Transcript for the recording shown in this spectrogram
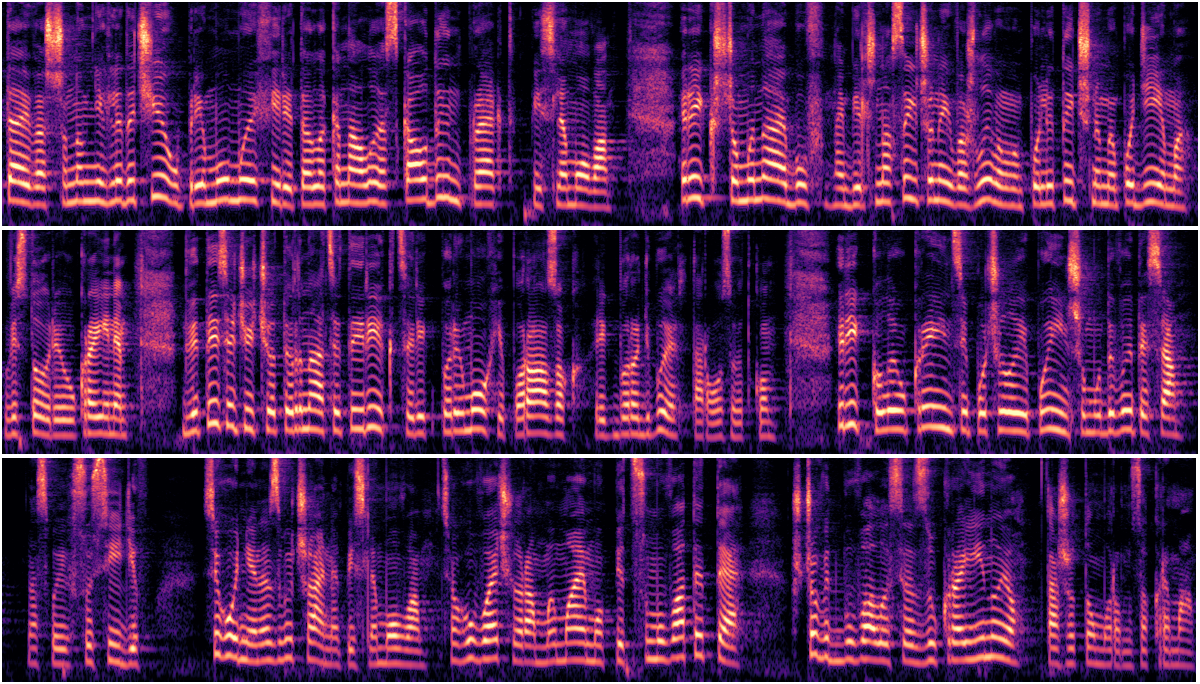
Вітаю вас, шановні глядачі, у прямому ефірі телеканалу СК 1 проект Після мова. Рік, що минає, був найбільш насичений важливими політичними подіями в історії України. 2014 рік це рік перемог і поразок, рік боротьби та розвитку. Рік, коли українці почали по-іншому дивитися на своїх сусідів. Сьогодні незвичайна післямова. Цього вечора ми маємо підсумувати те, що відбувалося з Україною та Житомиром, зокрема.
